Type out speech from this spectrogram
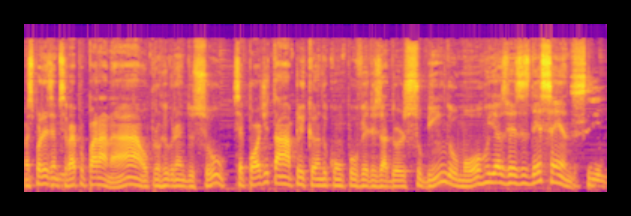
Mas por exemplo, você vai para o Paraná Paraná ou para o Rio Grande do Sul, você pode estar tá aplicando com o pulverizador subindo o morro e às vezes descendo. Sim.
